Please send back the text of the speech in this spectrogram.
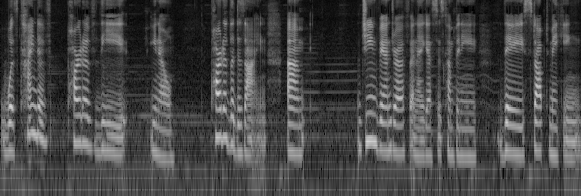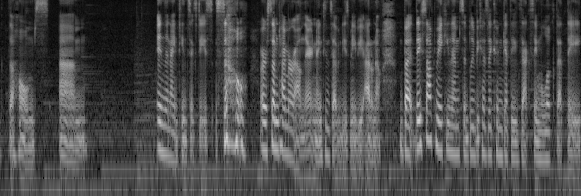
was kind of part of the, you know, part of the design. Um, Jean Vandruff and I guess his company, they stopped making the homes um, in the 1960s. So or sometime around there, 1970s maybe, I don't know. But they stopped making them simply because they couldn't get the exact same look that they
